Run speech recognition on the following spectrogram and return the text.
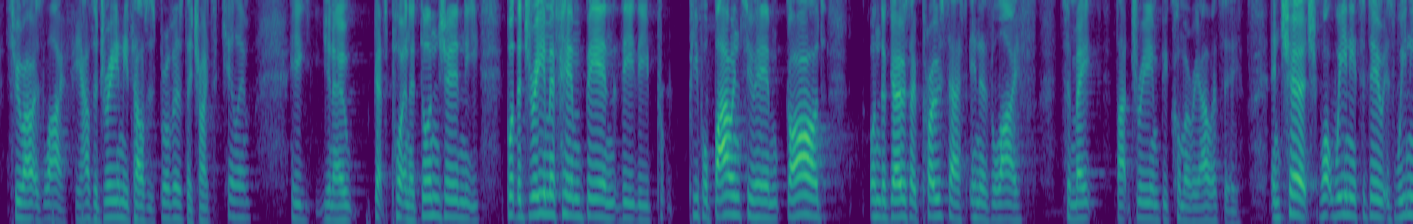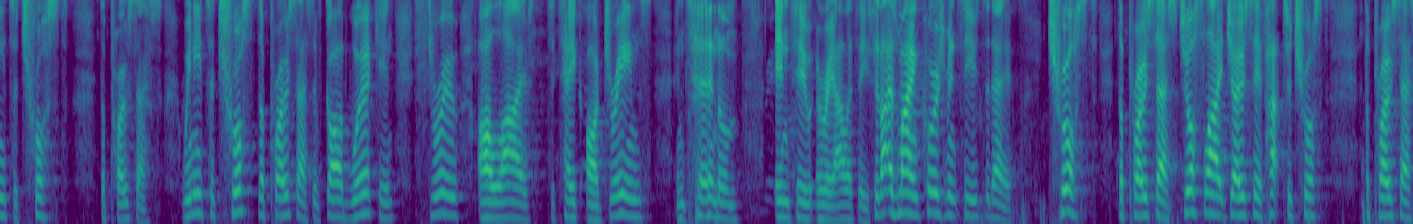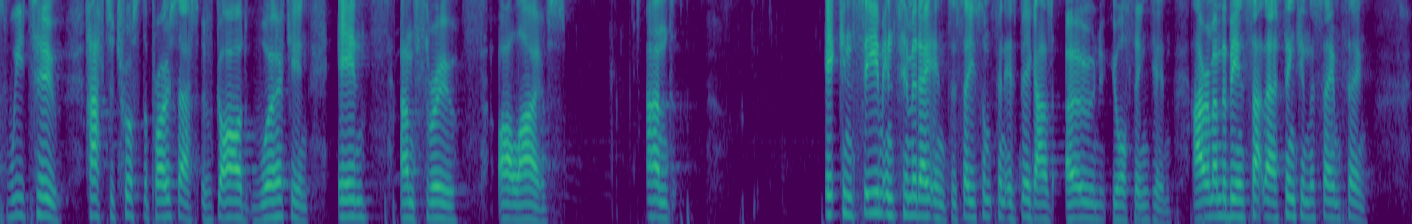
throughout his life. He has a dream, he tells his brothers, they try to kill him. He, you know, gets put in a dungeon. He, but the dream of him being the, the people bowing to him, God undergoes a process in his life to make that dream become a reality. In church, what we need to do is we need to trust the process. We need to trust the process of God working through our lives to take our dreams and turn them into a reality. So that is my encouragement to you today. Trust the process. Just like Joseph had to trust the process, we too have to trust the process of God working in and through our lives. And it can seem intimidating to say something as big as own your thinking. I remember being sat there thinking the same thing.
